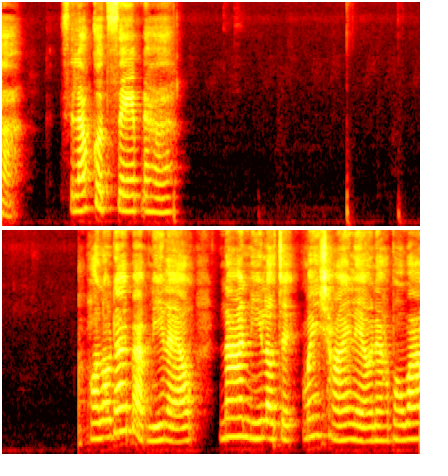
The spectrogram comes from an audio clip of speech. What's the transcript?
ค่ะ เสร็จแล้วกดเซฟนะคะ พอเราได้แบบนี้แล้ว หน้านี้เราจะไม่ใช้แล้วนะคะ เพราะว่า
